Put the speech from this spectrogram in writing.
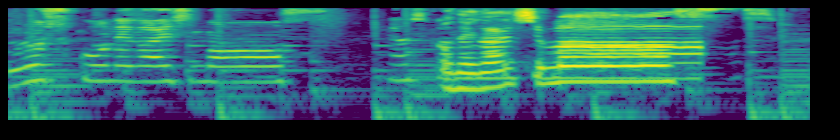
よろしくお願いします。よろしくお願いします。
